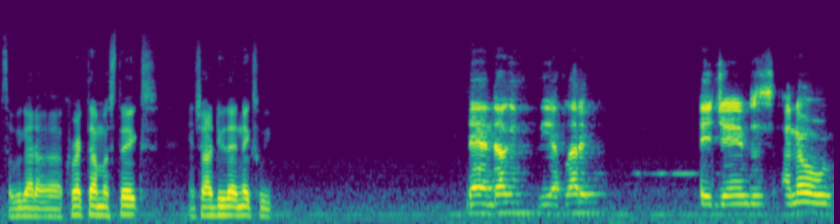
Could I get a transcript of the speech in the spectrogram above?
so we got to uh, correct our mistakes and try to do that next week. Dan Duggan, the Athletic. Hey James, I know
